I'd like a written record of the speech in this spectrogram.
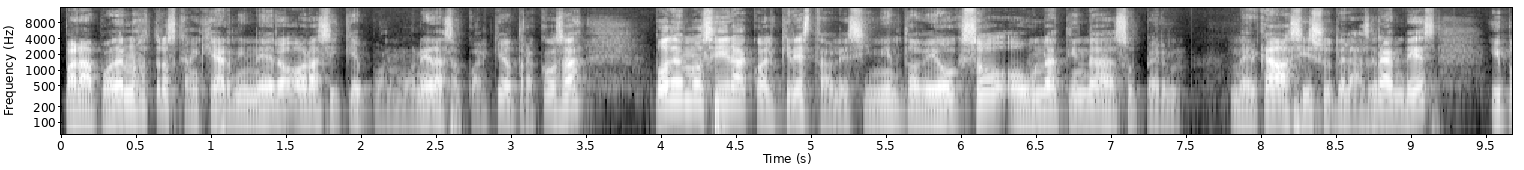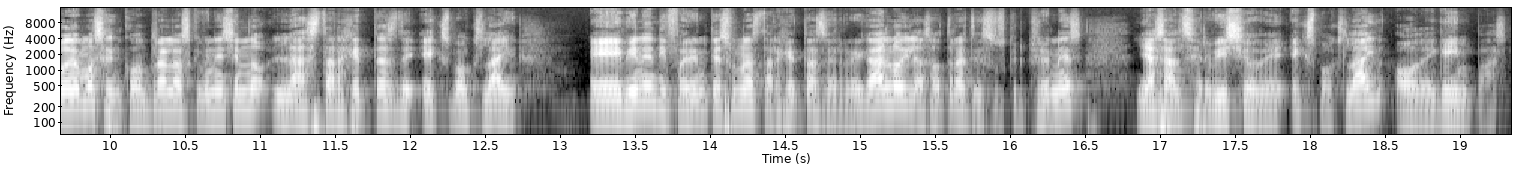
para poder nosotros canjear dinero, ahora sí que por monedas o cualquier otra cosa, podemos ir a cualquier establecimiento de Oxxo o una tienda de supermercado así de las grandes y podemos encontrar las que vienen siendo las tarjetas de Xbox Live. Eh, vienen diferentes, unas tarjetas de regalo y las otras de suscripciones, ya sea al servicio de Xbox Live o de Game Pass.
